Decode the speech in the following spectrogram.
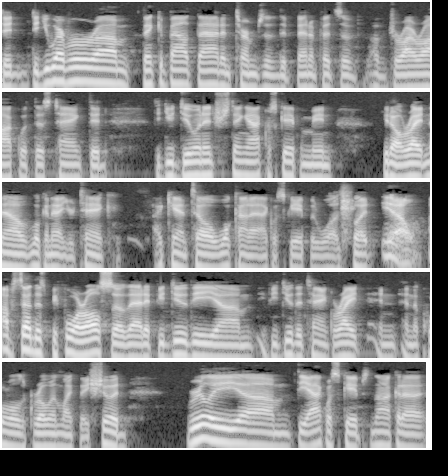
did did you ever um, think about that in terms of the benefits of, of dry rock with this tank? Did did you do an interesting aquascape? I mean, you know, right now looking at your tank, I can't tell what kind of aquascape it was, but you know, I've said this before also that if you do the um, if you do the tank right and, and the corals grow in like they should, really um, the aquascape's not gonna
